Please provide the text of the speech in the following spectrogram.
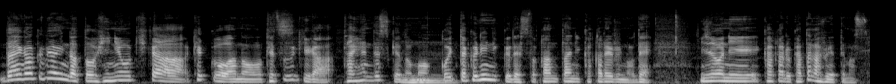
大学病院だと泌尿器科結構あの手続きが大変ですけども、うん、こういったクリニックですと簡単にかかれるので非常にかかる方が増えてます。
